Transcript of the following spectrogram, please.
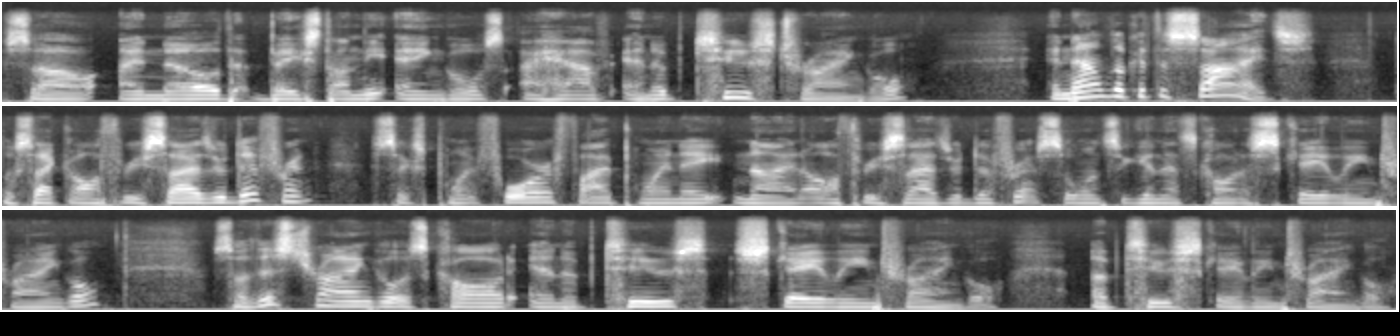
So I know that based on the angles, I have an obtuse triangle. And now look at the sides. Looks like all three sides are different. 6.4, 5.8, 9. All three sides are different. So once again, that's called a scalene triangle. So this triangle is called an obtuse scalene triangle. Obtuse scalene triangle.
